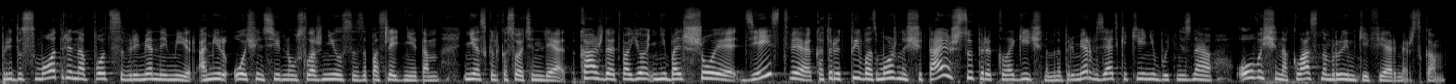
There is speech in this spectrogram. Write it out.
предусмотрена под современный мир, а мир очень сильно усложнился за последние там несколько сотен лет. Каждое твое небольшое действие, которое ты, возможно, считаешь супер экологичным, например, взять какие-нибудь, не знаю, овощи на классном рынке фермерском,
